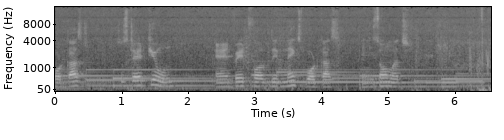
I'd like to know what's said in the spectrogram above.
podcast so stay tuned and wait for the next podcast thank you so much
